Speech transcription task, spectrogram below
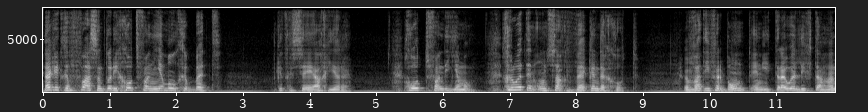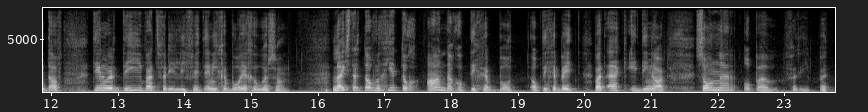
Ek het gevas en tot die God van hemel gebid. Ek het gesê: "Ag Here, God van die hemel, groot en onsagwekkende God, wat U verbond en U troue liefde handhaaf teenoor die wat vir U liefhet en U gebooie gehoorsaam. Luister tog en gee tog aandag op die gebod, op die gebed wat ek U dienaar sonder ophou vir U bid."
